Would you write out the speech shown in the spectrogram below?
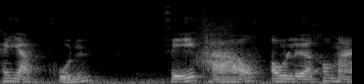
ขยับขุน สีขาวเอาเรือเข้ามา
